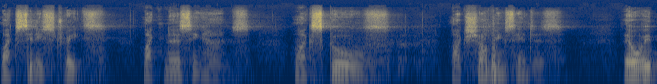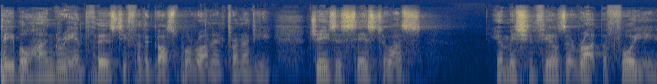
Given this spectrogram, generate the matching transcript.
like city streets, like nursing homes, like schools, like shopping centres. There will be people hungry and thirsty for the gospel right in front of you. Jesus says to us, your mission fields are right before you,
